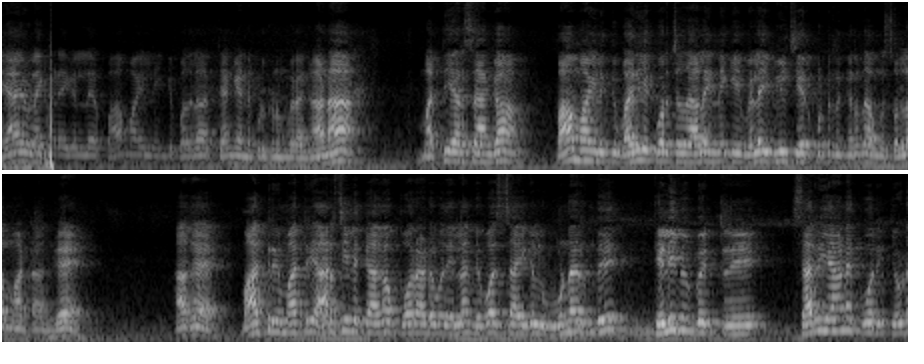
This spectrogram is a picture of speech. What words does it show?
நியாய விலைக்கடைகளில் கடைகளில் ஆயில் நீங்கள் பதிலாக தேங்காய் எண்ணெய் கொடுக்கணுங்கிறாங்க ஆனால் மத்திய அரசாங்கம் பாம் ஆயிலுக்கு வரியை குறைச்சதால இன்னைக்கு விலை வீழ்ச்சி ஏற்பட்டிருக்கிறத அவங்க சொல்ல மாட்டாங்க. ஆக மாற்றி மாற்றி அரசியலுக்காக போராடுவதெல்லாம் விவசாயிகள் உணர்ந்து தெளிவு பெற்று சரியான கோரிக்கையோடு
